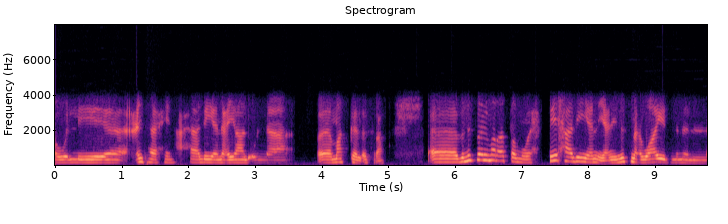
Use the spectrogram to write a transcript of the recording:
أو اللي عندها الحين حاليا عيال وإن آه، ماسكة الأسرة. آه، بالنسبة للمرأة الطموح في حاليا يعني نسمع وايد من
